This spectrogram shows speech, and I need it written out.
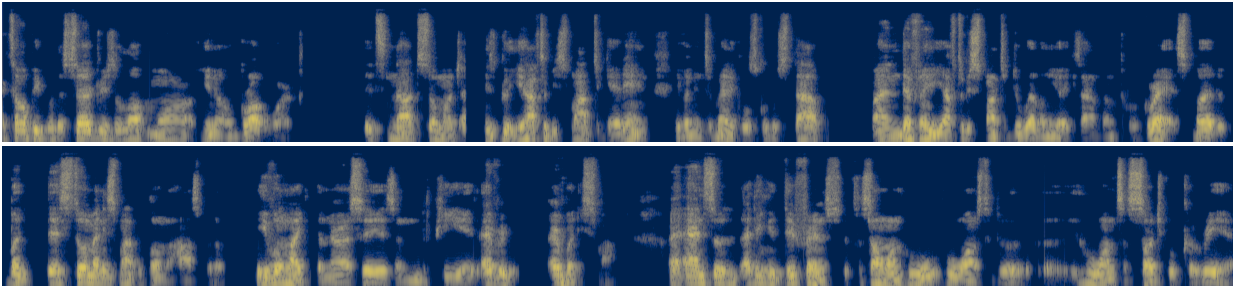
I tell people the surgery is a lot more, you know, grunt work. It's not so much, it's good. You have to be smart to get in, even into medical school to stop. And definitely you have to be smart to do well on your exam and progress. But, but there's so many smart people in the hospital, even like the nurses and the PAs, every, everybody's smart. And so I think the difference for someone who, who wants to do, who wants a surgical career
